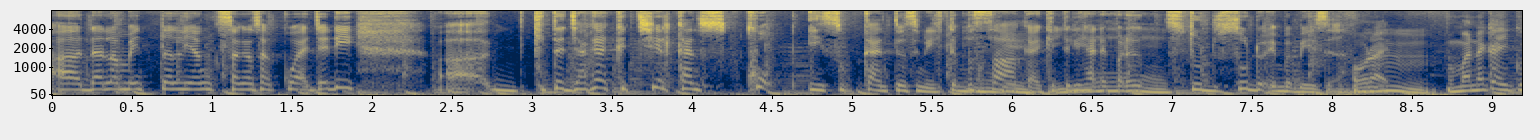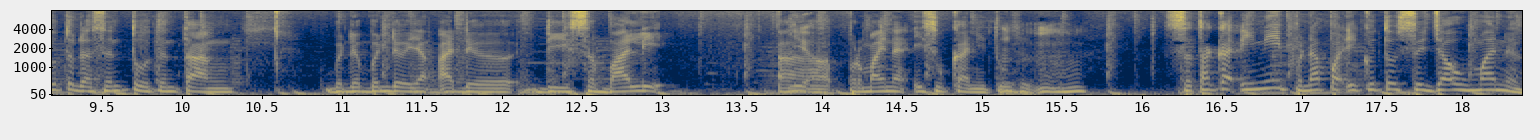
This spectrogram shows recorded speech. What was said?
uh, dalam mental yang sangat-sangat kuat. Jadi uh, kita jangan kecilkan skop isukan tu sendiri. Kita besarkan. Kita lihat daripada Yes. sudut, sudut yang berbeza. Alright. Hmm. Memandangkan Ikuto dah sentuh tentang Benda-benda yang ada Di sebalik uh, Ya. Permainan isukan itu. Mhm. Setakat ini Pendapat Ikuto sejauh mana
